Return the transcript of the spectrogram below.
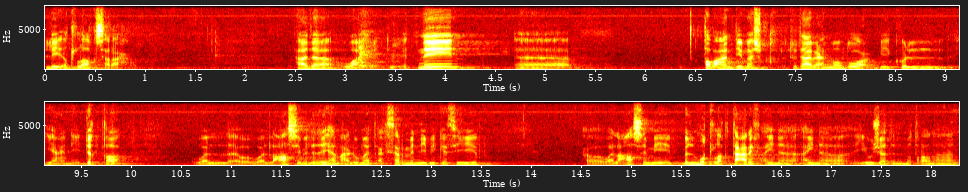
لإطلاق سراحهم. هذا واحد. اثنين آه، طبعا دمشق تتابع الموضوع بكل يعني دقة والعاصمة لديها معلومات أكثر مني بكثير. آه، والعاصمة بالمطلق تعرف أين أين يوجد المطرانان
